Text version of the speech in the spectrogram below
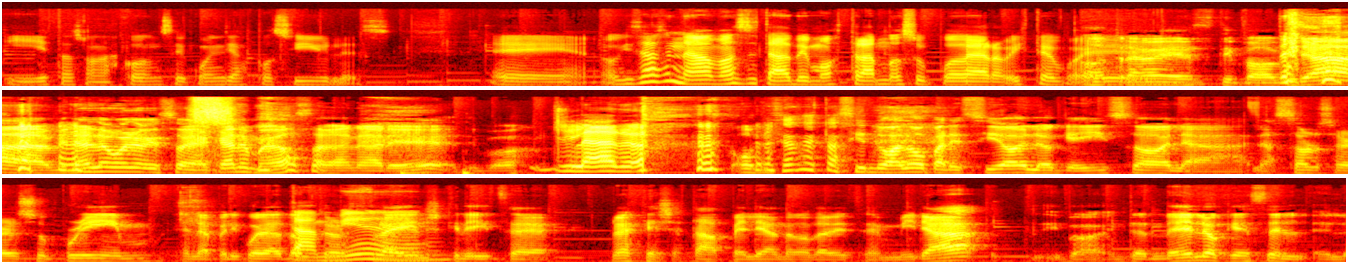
y estas son las consecuencias posibles. Eh, o quizás nada más está demostrando su poder, ¿viste? Pues- Otra vez, tipo, mirá, mirá lo bueno que soy, acá no me vas a ganar, ¿eh? Tipo. Claro. O quizás está haciendo algo parecido a lo que hizo la, la Sorcerer Supreme en la película Doctor También. Strange, que le dice, no es que ella estaba peleando contra él, dice, mirá, tipo, entendés lo que es el, el-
